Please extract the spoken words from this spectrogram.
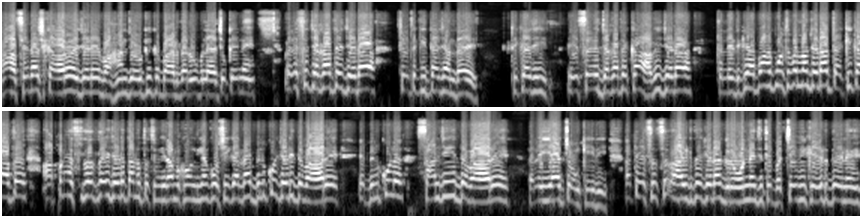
ਹਾਦਸੇ ਦਾ ਸ਼ਿਕਾਰ ਹੋਏ, ਜਿਹੜੇ ਵਾਹਨ ਜੋ ਕਿ ਕਬਾੜ ਦਾ ਰੂਪ ਲੈ ਚੁੱਕੇ ਨੇ, ਇਸ ਜਗ੍ਹਾ ਤੇ ਜਿਹੜਾ ਫਿੱਟ ਕੀਤਾ ਜਾਂਦਾ ਹੈ, ਠੀਕ ਹੈ ਜੀ? ਇਸ ਜਗ੍ਹਾ ਤੇ ਘਾਹ ਵੀ ਜਿਹੜਾ ਥੱਲੇ ਡਿੱਗਿਆ ਭਾਵੇਂ ਪੁਲਿਸ ਵੱਲੋਂ ਜਿਹੜਾ ਤਹਿਕੀਕਾਤ ਆਪਣੇ ਸਤਰ ਤੇ ਜਿਹੜੇ ਤੁਹਾਨੂੰ ਤਸਵੀਰਾਂ ਵਿਖਾਉਣ ਦੀਆਂ ਕੋਸ਼ਿਸ਼ ਕਰਦਾ ਬਿਲਕੁਲ ਜਿਹੜੀ ਦੀਵਾਰ ਹੈ, ਇਹ ਬਿਲਕੁਲ ਸਾਂਝੀ ਦੀਵਾਰ ਹੈ ਰਈਆ ਚੌਂਕੀ ਦੀ। ਅਤੇ ਇਸ ਸਾਈਡ ਤੇ ਜਿਹੜਾ ਗਰਾਊਂਡ ਨੇ, ਜਿੱਥੇ ਬੱਚੇ ਵੀ ਖੇਡਦੇ ਨੇ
